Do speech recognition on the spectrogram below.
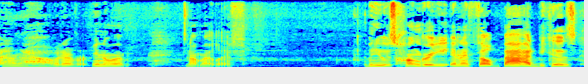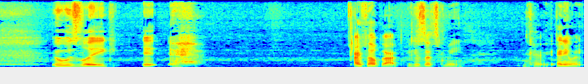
I don't know, whatever. You know what? Not my life. But he was hungry and I felt bad because it was like, it, I felt bad because that's me. Okay, anyway,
